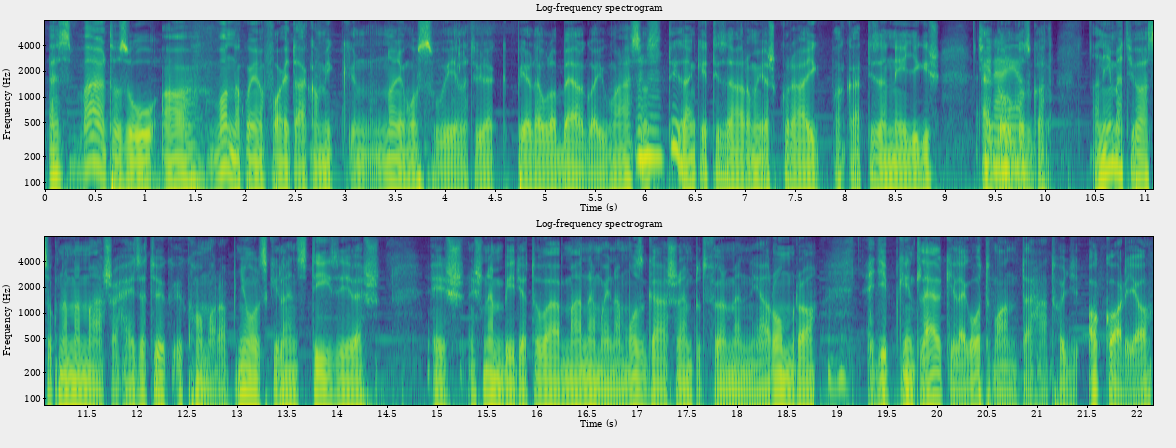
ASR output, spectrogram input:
Ez változó. A, vannak olyan fajták, amik nagyon hosszú életűek, például a belga juhász, uh-huh. az 12-13 mhm. éves koráig, akár 14-ig is Csinálja. eldolgozgat. A német juhászoknál már más a helyzet, ők, ők hamarabb, 8-9-10 éves, és, és nem bírja tovább, már nem olyan a mozgásra, nem tud fölmenni a romra. Uh-huh. Egyébként lelkileg ott van, tehát, hogy akarja,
